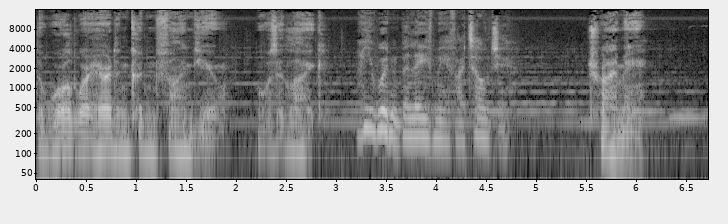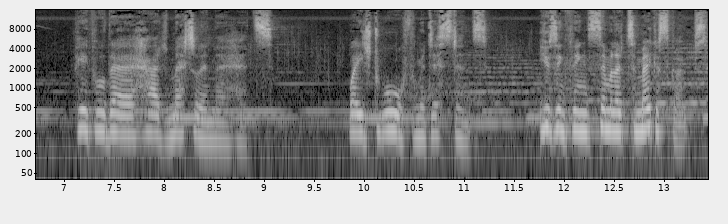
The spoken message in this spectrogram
The world where Eredin couldn't find you. What was it like? You wouldn't believe me if I told you. Try me. People there had metal in their heads. Waged war from a distance. Using things similar to megascopes.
